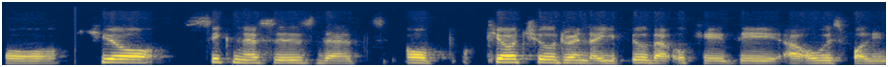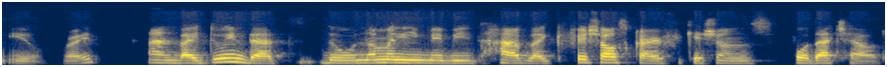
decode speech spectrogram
or cure sicknesses that or cure children that you feel that okay they are always falling ill right and by doing that they will normally maybe have like facial scarifications for that child.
